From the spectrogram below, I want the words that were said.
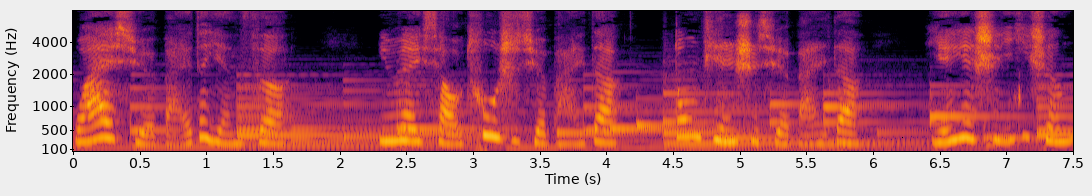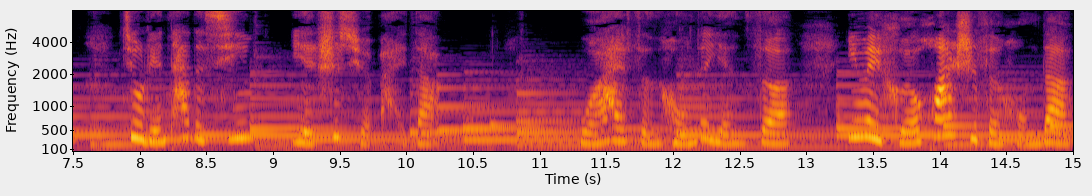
我爱雪白的颜色，因为小兔是雪白的，冬天是雪白的，爷爷是医生，就连他的心也是雪白的。我爱粉红的颜色，因为荷花是粉红的，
